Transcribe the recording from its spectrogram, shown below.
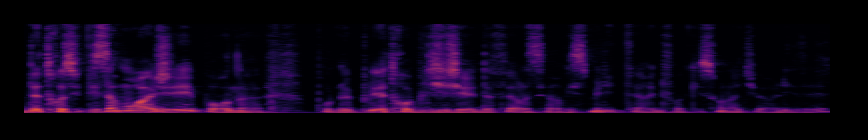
d'être suffisamment âgés pour ne, pour ne plus être obligés de faire le service militaire une fois qu'ils sont naturalisés?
